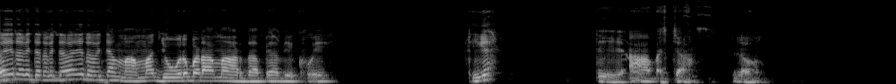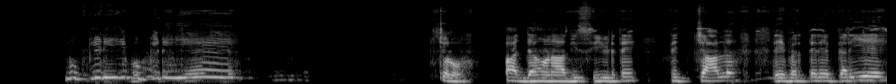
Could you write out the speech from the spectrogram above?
ਓਏ ਰੁਕ ਜਾ ਰੁਕ ਜਾ ਓਏ ਰੁਕ ਜਾ ਮਾਮਾ ਜ਼ੋਰ ਬੜਾ ਮਾਰਦਾ ਪਿਆ ਵੇਖੋ ਇਹ। ਠੀਕ ਹੈ? ਤੇ ਆ ਬੱਚਾ, ਲਓ। ਬੁੱਗੜੀ ਬੁੱਗੜੀ ਏ। ਚਲੋ, ਭੱਜ ਹੁਣ ਆਪਦੀ ਸੀਟ ਤੇ ਤੇ ਚੱਲ, ਤੇ ਫਿਰ ਤੇਰੇ ਕਰੀਏ,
